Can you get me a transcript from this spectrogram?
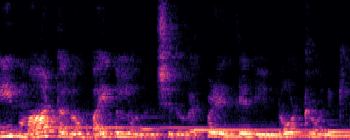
ఈ మాటలు బైబిల్లో నుంచి నువ్వు ఎప్పుడైతే నీ నోట్లోనికి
